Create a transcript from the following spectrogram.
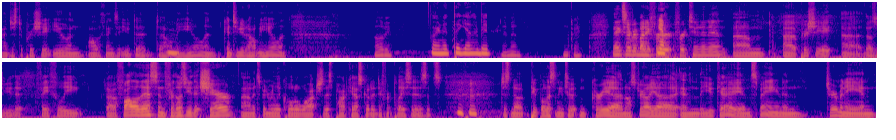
I just appreciate you and all the things that you did to help Mm. me heal and continue to help me heal. And I love you. We're in it together, babe. Amen. Okay. Thanks everybody for Yeah. for tuning in. Um, uh, appreciate uh, those of you that faithfully uh, follow this, and for those of you that share, um, it's been really cool to watch this podcast go to different places. It's Mhm. just know people listening to it in Korea and Australia and the UK and Spain and Germany and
